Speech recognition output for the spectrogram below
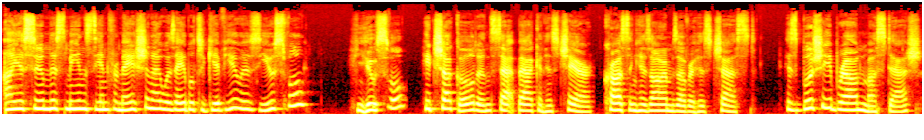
I assume this means the information I was able to give you is useful? Useful? He chuckled and sat back in his chair, crossing his arms over his chest. His bushy brown mustache,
